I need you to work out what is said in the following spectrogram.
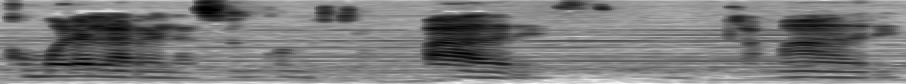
cómo era la relación con nuestro padres, nuestra madre.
